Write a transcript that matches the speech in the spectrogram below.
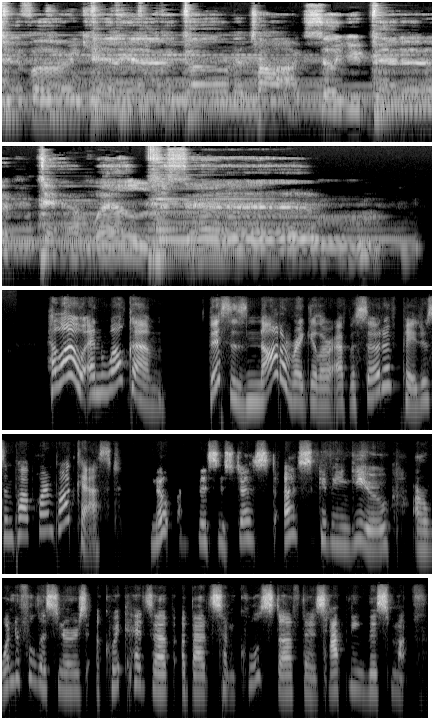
Jennifer and Kelia gonna talk, so you'd better damn well listen. Hello and welcome. This is not a regular episode of Pages and Popcorn Podcast. Nope, this is just us giving you, our wonderful listeners, a quick heads up about some cool stuff that is happening this month.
